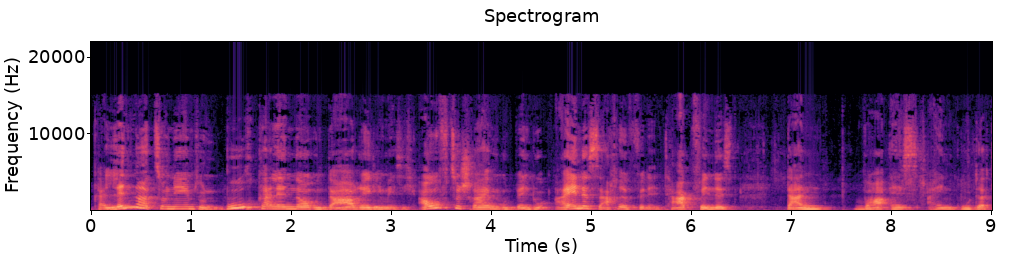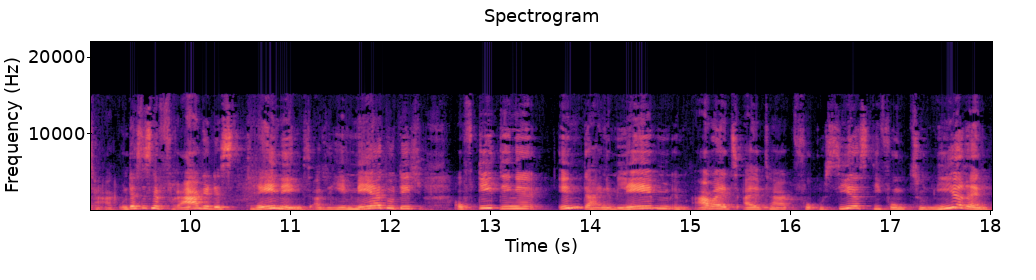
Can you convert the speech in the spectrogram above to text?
Kalender zu nehmen, so einen Buchkalender und da regelmäßig aufzuschreiben. Und wenn du eine Sache für den Tag findest, dann war es ein guter Tag. Und das ist eine Frage des Trainings. Also je mehr du dich auf die Dinge in deinem Leben, im Arbeitsalltag fokussierst, die funktionieren,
